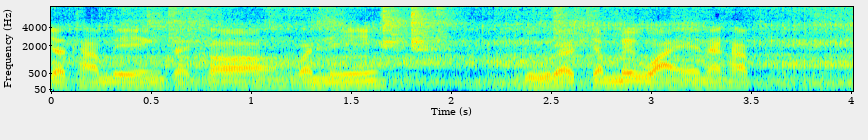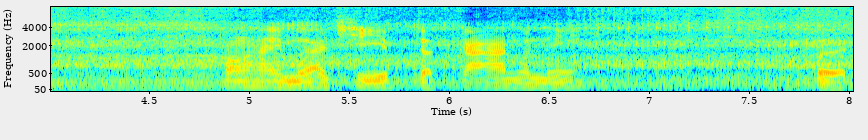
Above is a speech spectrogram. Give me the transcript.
จะทำเอง แต่ก็วันนี้ดูแล้วจะไม่ไหวนะครับ ต้องให้มืออาชีพจัดการวันนี้ เปิด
